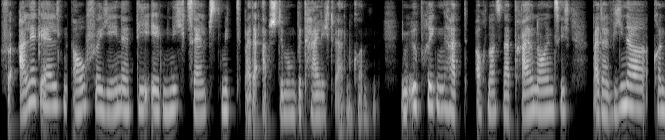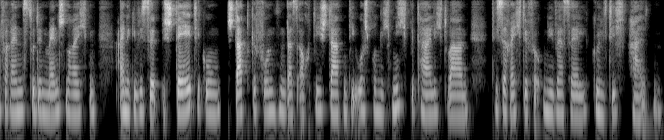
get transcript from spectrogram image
für alle gelten, auch für jene, die eben nicht selbst mit bei der Abstimmung beteiligt werden konnten. Im Übrigen hat auch 1993 bei der Wiener Konferenz zu den Menschenrechten eine gewisse Bestätigung stattgefunden, dass auch die Staaten, die ursprünglich nicht beteiligt waren, diese Rechte für universell gültig halten.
